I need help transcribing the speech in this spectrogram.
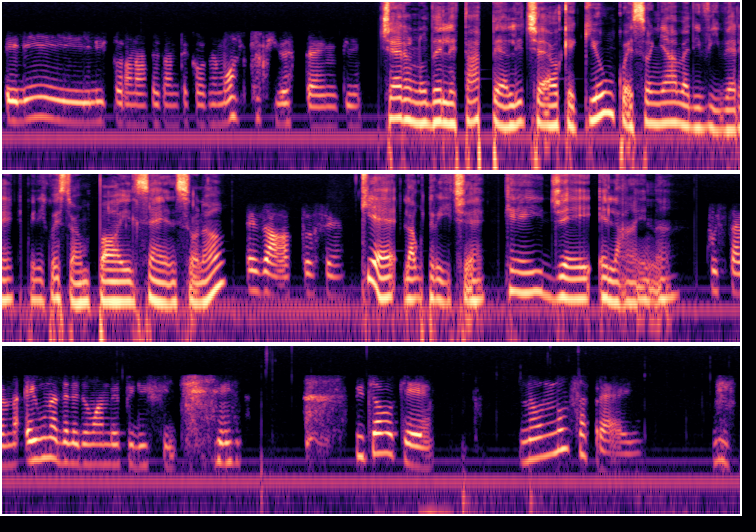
e lì, lì sono nate tante cose molto divertenti. C'erano delle tappe al liceo che chiunque sognava di vivere, quindi questo è un po' il senso, no? Esatto, sì. Chi è l'autrice? KJ Elaine. Questa è una, è una delle domande più difficili. diciamo che non, non saprei.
